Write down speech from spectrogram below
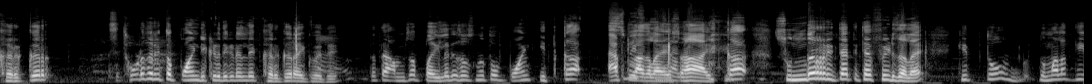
खरखर असं थोडं जरी तो पॉईंट इकडे तिकडे ते खरखर ऐकू येते. तर ते आमचा पहिल्या दिवसापासून तो पॉईंट इतका ऍप लागलाय झाला. हा इतका सुंदररित्या तिथे फिट झालाय की तो तुम्हाला ती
